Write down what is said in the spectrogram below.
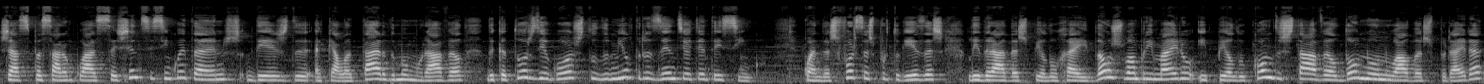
Já se passaram quase 650 anos desde aquela tarde memorável de 14 de agosto de 1385 quando as forças portuguesas, lideradas pelo rei Dom João I e pelo condestável Dom Nuno Álvares Pereira,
